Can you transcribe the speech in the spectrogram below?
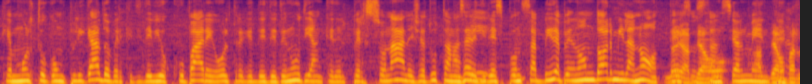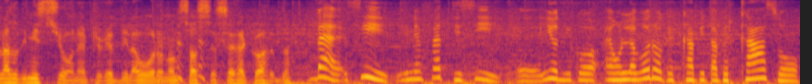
che, è molto complicato perché ti devi occupare oltre che dei detenuti anche del personale, c'è tutta una serie sì. di responsabilità, perché non dormi la notte Noi sostanzialmente. Abbiamo, abbiamo parlato di missione più che di lavoro, non so se sei d'accordo. Beh sì, in effetti sì, eh, io dico è un lavoro che capita per caso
